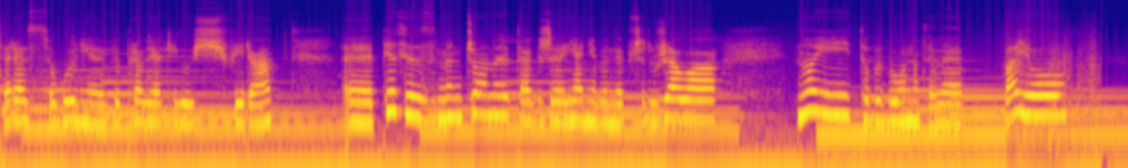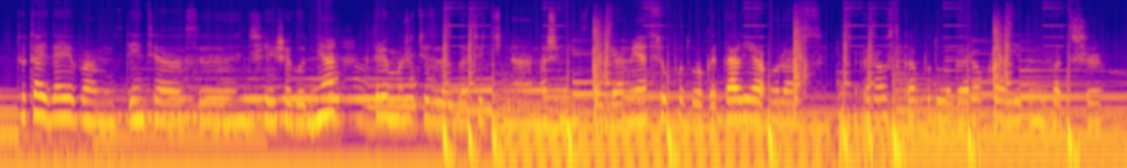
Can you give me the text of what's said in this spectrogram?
Teraz ogólnie wyprawia jakiegoś świra. E, Pies jest zmęczony, także ja nie będę przedłużała. No i to by było na tyle. Bajo! Tutaj daję Wam zdjęcia z dzisiejszego dnia, które możecie zobaczyć na naszym Instagramie. Su podłoga Dalia oraz Roska podłoga Roka 123.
